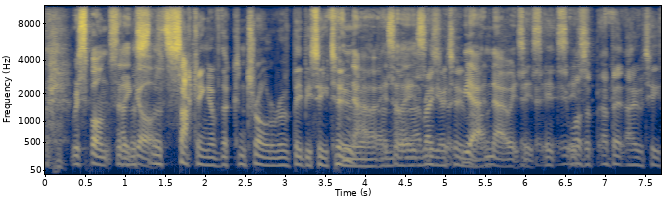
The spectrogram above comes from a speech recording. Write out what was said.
response that and it the, got. the sacking of the controller of BBC Two, No, and, it's- and, uh, Radio it's- Two. yeah, rather. no, it's- It- it's- it, it's- it was a, a bit OTT.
